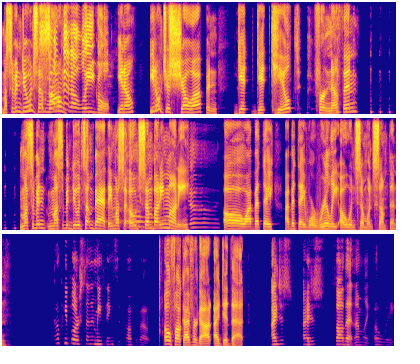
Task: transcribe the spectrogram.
Must have been doing something, wrong. Something illegal. You know, you don't just show up and get get killed for nothing. must have been must have been doing something bad. They must have owed somebody money. Oh, Oh, I bet they I bet they were really owing someone something. Now people are sending me things to talk about. Oh fuck, I forgot I did that. I just I just saw that and I'm like, oh wait.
